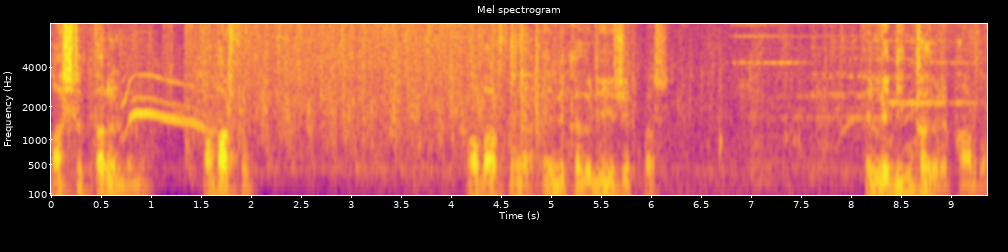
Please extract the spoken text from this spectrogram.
Açlıktan ölme mi? Abartın. Abartın ya. 50 kalori yiyecek var. 50 bin kalori pardon.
